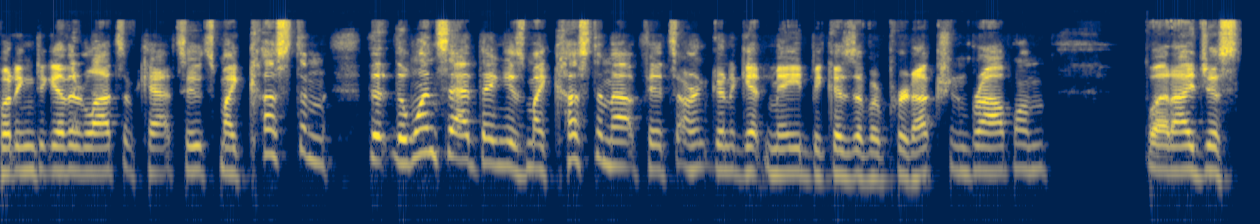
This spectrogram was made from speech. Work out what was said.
putting together lots of cat suits. My custom the, the one sad thing is my custom outfits aren't going to get made because of a production problem. But I just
